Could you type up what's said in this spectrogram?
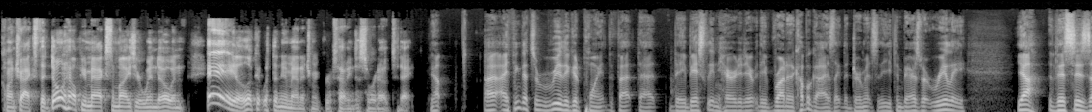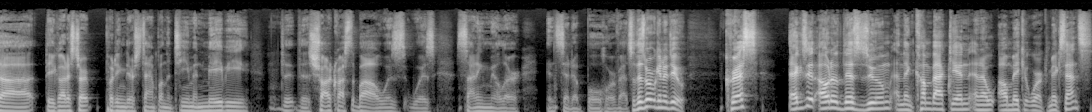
contracts that don't help you maximize your window. And hey, look at what the new management group's having to sort out today. Yep. I, think that's a really good point. The fact that they basically inherited it. They've brought in a couple guys like the Dermotts and the Ethan Bears, but really, yeah, this is uh they got to start putting their stamp on the team. And maybe the the shot across the bow was was signing Miller instead of Bo Horvat. So this is what we're gonna do. Chris, exit out of this Zoom and then come back in, and I'll, I'll make it work. Make sense?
